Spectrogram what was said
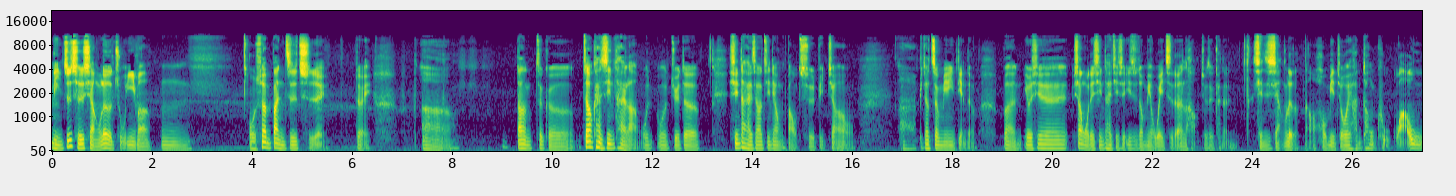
你支持享乐主义吗？嗯，我算半支持诶。对，呃，当然这个这要看心态啦。我我觉得心态还是要尽量保持比较啊比较正面一点的，不然有些像我的心态其实一直都没有维持的很好，就是可能先是享乐，然后后面就会很痛苦。哇哦，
